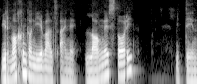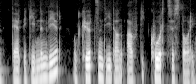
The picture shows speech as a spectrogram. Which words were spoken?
Wir machen dann jeweils eine lange Story, mit den, der beginnen wir und kürzen die dann auf die kurze Story.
